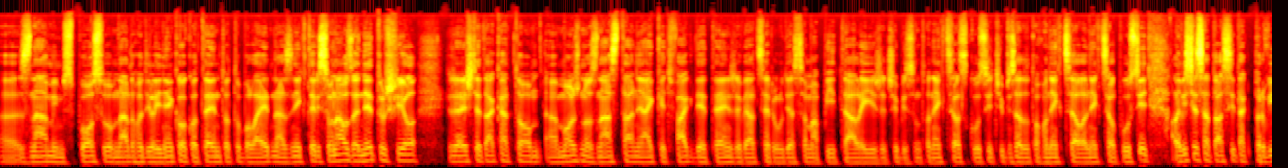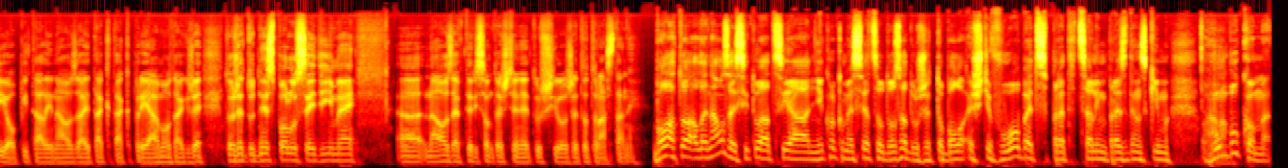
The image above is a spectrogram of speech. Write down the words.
známym spôsobom nadhodili niekoľko tém, toto bola jedna z nich, ktorý som naozaj netušil, že ešte takáto e, možnosť nastane, aj keď fakt je ten, že viacerí ľudia sa ma pýtali, že či by som to nechcel skúsiť, či by sa do toho nechcel, nechcel pustiť, ale vy ste sa to asi tak prvý opýtali naozaj tak, tak priamo, takže to, že tu dnes spolu sedíme, e, naozaj vtedy som to ešte netušil, že toto nastane. Bola to ale naozaj situácia niekoľko mesiacov dozadu, že to bolo ešte vôbec pred celým prezidentským humbukom. E,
